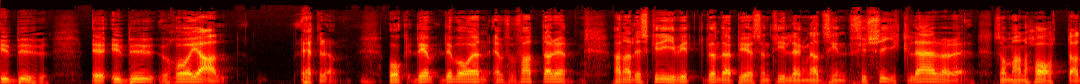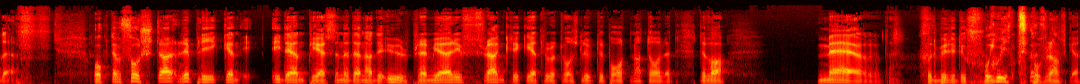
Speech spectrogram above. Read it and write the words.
Ubu. Äh, Ubu Royal hette den. Och det, det var en, en författare han hade skrivit den där pjäsen tillägnad sin fysiklärare som han hatade. Och den första repliken i den pjäsen när den hade urpremiär i Frankrike, jag tror att det var slutet på 1800-talet, det var merd. Och det betyder skit, skit. på franska.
